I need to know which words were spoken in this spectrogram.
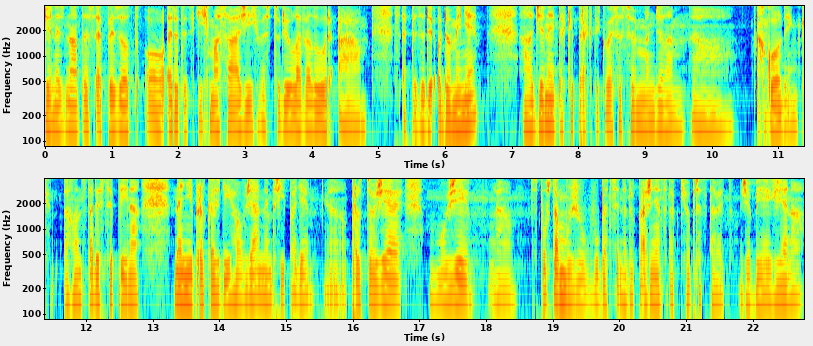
Jenny znáte z epizod o erotických masážích ve studiu Levelur a z epizody o Domině, ale Jenny taky praktikuje se svým manželem kakolding. Tahle ta disciplína není pro každýho v žádném případě, protože muži, spousta mužů vůbec si nedokáže něco takového představit, že by jejich žena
